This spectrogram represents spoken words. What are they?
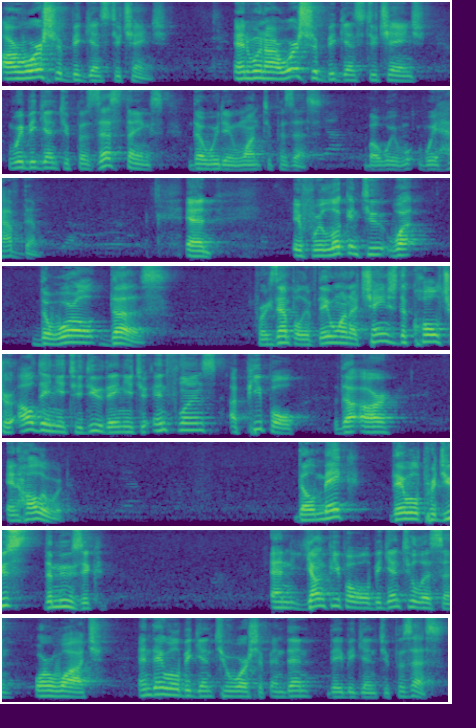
our worship begins to change. And when our worship begins to change, we begin to possess things that we didn't want to possess, but we, we have them. And if we look into what the world does, for example, if they want to change the culture, all they need to do, they need to influence a people that are in Hollywood. They'll make, they will produce the music, and young people will begin to listen or watch and they will begin to worship and then they begin to possess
